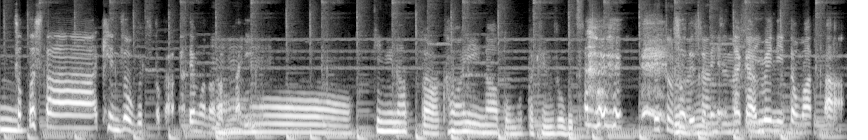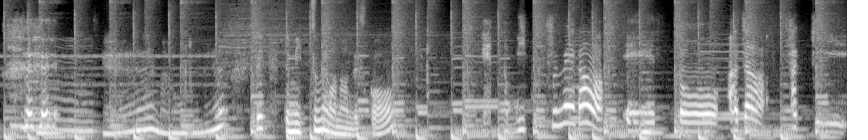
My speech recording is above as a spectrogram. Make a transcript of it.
うんちょっとした建造物とか建物だったり。気になった、可愛いなと思った建造物とか。レトロそうですね。な感じのなんか目に留まった。うんえー、なるほどね。で、で3つ目は何ですか？えっと、三つ目が、えーっと、あ、じゃあ、さっき、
